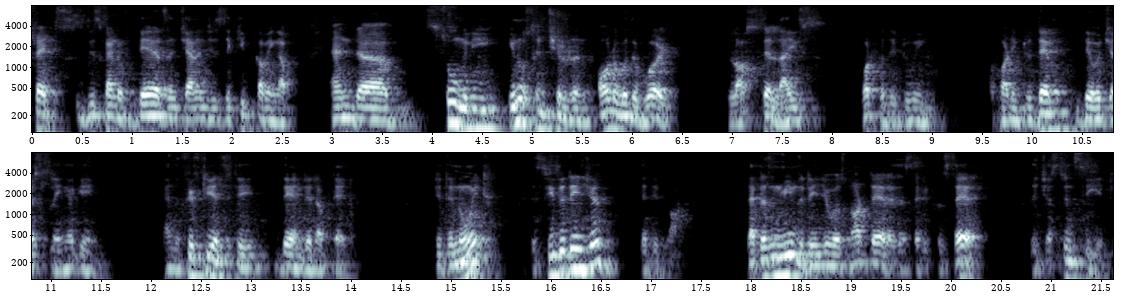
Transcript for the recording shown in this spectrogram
threats, this kind of dares and challenges, they keep coming up. And uh, so many innocent children all over the world lost their lives. What were they doing? According to them, they were just playing a game. And the 50th day, they ended up dead. Did they know it? Did they see the danger? They did not. That doesn't mean the danger was not there. As I said, it was there. They just didn't see it.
